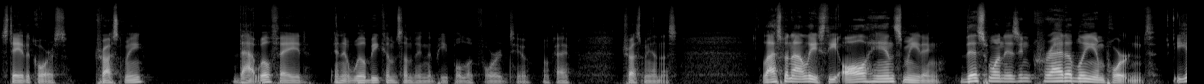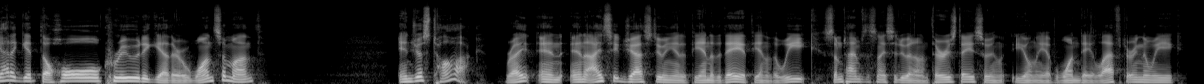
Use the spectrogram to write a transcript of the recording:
Stay the course. Trust me, that will fade, and it will become something that people look forward to. Okay, trust me on this. Last but not least, the all hands meeting. This one is incredibly important. You got to get the whole crew together once a month and just talk right? And and I suggest doing it at the end of the day, at the end of the week. Sometimes it's nice to do it on Thursday, so you only have one day left during the week.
